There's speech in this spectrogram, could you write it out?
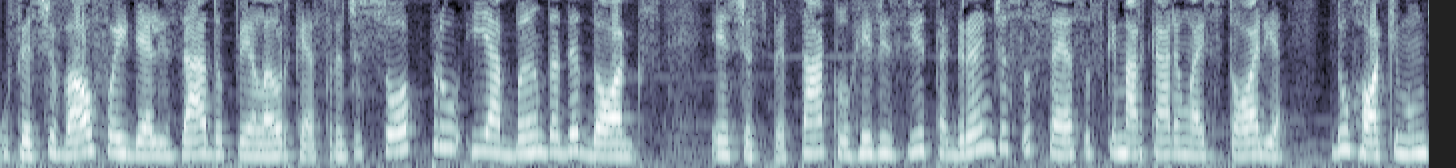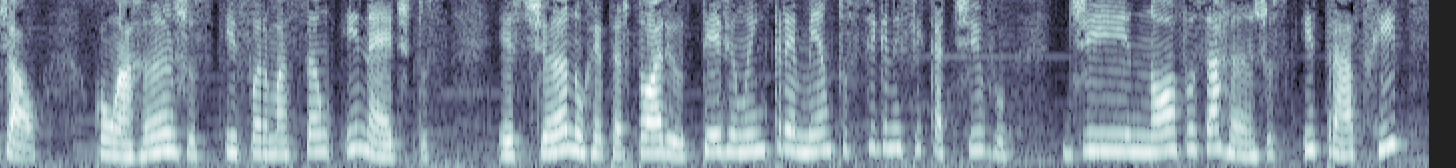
O festival foi idealizado pela Orquestra de Sopro e a banda The Dogs. Este espetáculo revisita grandes sucessos que marcaram a história do rock mundial, com arranjos e formação inéditos. Este ano, o repertório teve um incremento significativo de novos arranjos e traz hits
